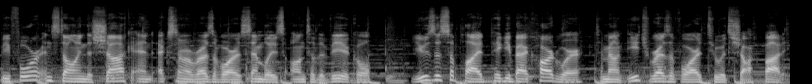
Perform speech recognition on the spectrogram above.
Before installing the shock and external reservoir assemblies onto the vehicle, use the supplied piggyback hardware to mount each reservoir to its shock body.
